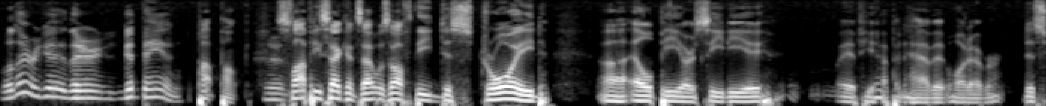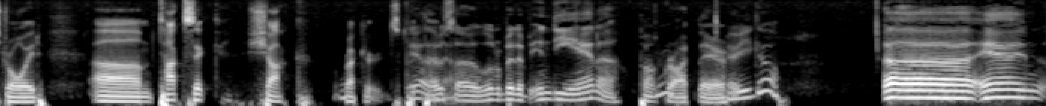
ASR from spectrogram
Well, they're a good. They're a good band. Pop punk. Yeah. Sloppy Seconds. That was off the Destroyed uh, LP or CD, if you happen to have it. Whatever. Destroyed. Um, Toxic Shock Records. Yeah, that there was out. a little bit of Indiana punk rock there. There you go. Uh, and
